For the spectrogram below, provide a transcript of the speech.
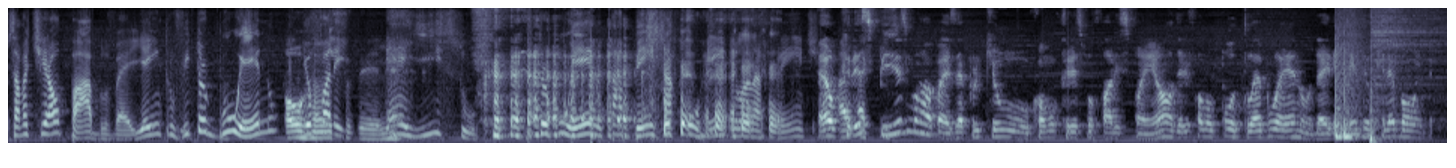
precisava tirar o Pablo, velho. E aí entra o Vitor Bueno. E eu falei, dele. é isso. Vitor Bueno tá bem, tá correndo lá na frente. É o crespismo, rapaz. É porque, o, como o Crespo fala espanhol, daí ele falou, pô, tu é bueno. Daí ele entendeu que ele é bom. entendeu?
